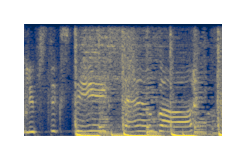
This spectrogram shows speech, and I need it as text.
립스틱 스틱 세우고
